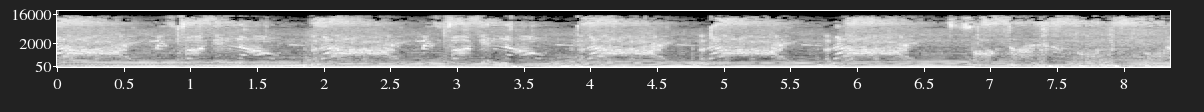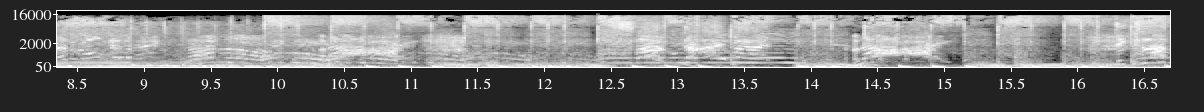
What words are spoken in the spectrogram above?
Nej! Mit fucking navn! Nej! Mit fucking navn! Nej! Nej! Nej! Fuck dig! Er der nogen, der vil have klapper? Nej! Mand! Nej! Det er klap!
